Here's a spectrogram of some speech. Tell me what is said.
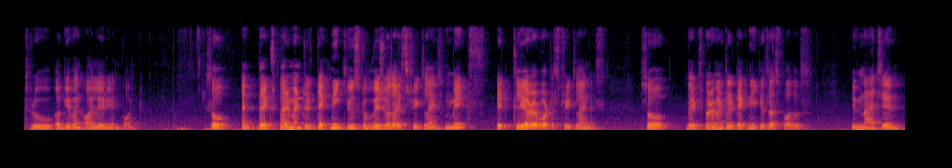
through a given Eulerian point. So, and the experimental technique used to visualize streak lines makes it clearer what a streak line is. So, the experimental technique is as follows. Imagine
